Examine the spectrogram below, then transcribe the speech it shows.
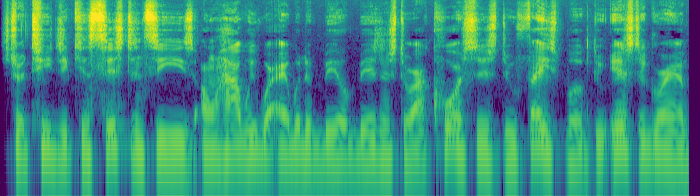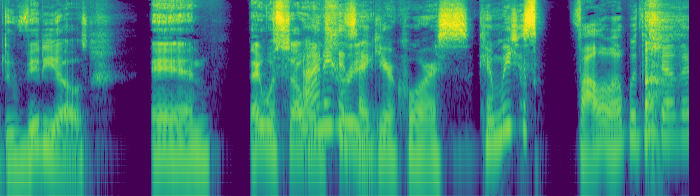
strategic consistencies on how we were able to build business through our courses, through Facebook, through Instagram, through videos. And they were so I need intrigued. to take your course. Can we just follow up with each other?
